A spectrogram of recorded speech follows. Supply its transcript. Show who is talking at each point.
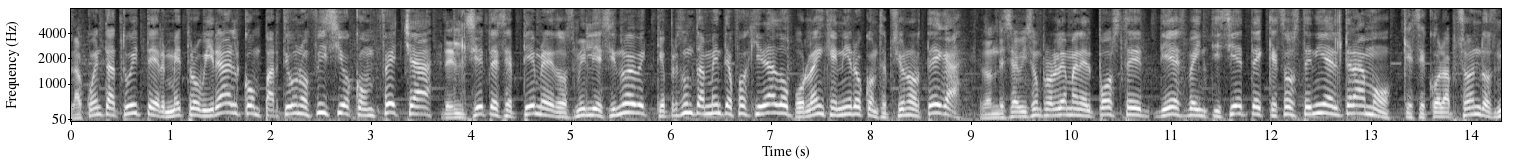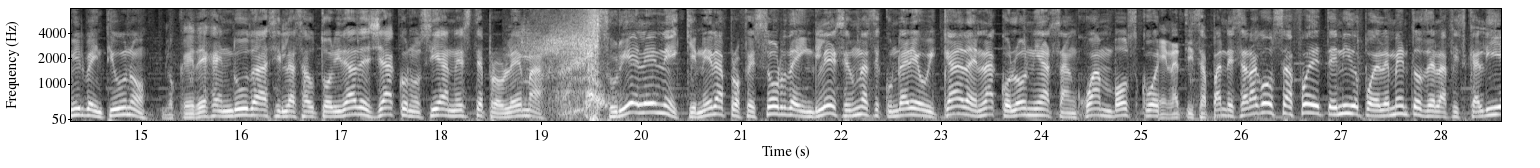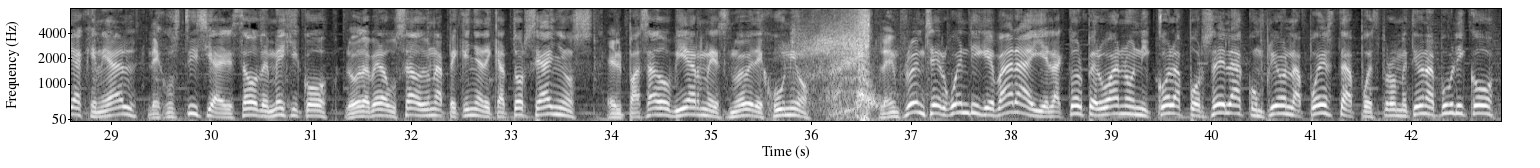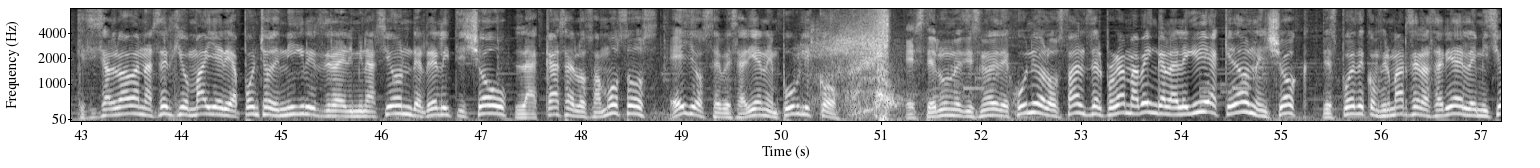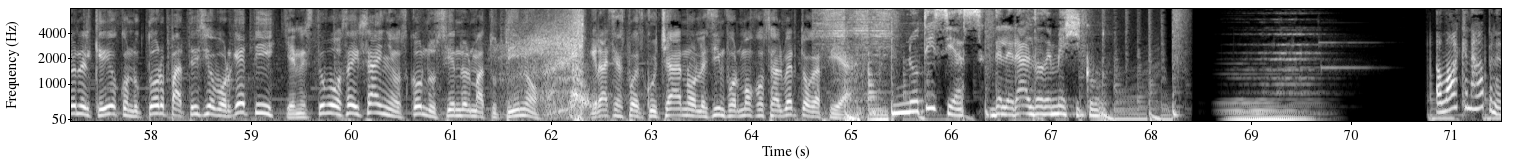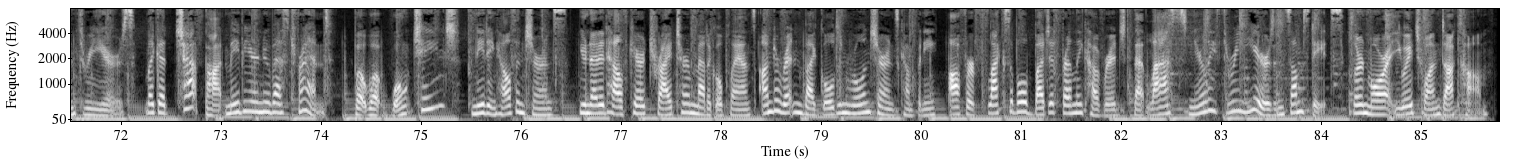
Speaker 1: La cuenta Twitter Metro Viral compartió un oficio con fecha del 7 de septiembre de 2019 que presuntamente fue girado por la ingeniero Concepción Ortega, donde se avisó un problema en el poste 1027 que sostenía el tramo, que se colapsó en 2021, lo que deja en duda si las autoridades ya conocían este problema. Suriel N., quien era profesor de inglés en una secundaria ubicada en la colonia San Juan Bosco, en Atizapán de Zaragoza, fue detenido por elementos de la Fiscalía General de Justicia del Estado de México luego de haber abusado de una pequeña de 14 años el pasado viernes 9 de junio. La influencer Wendy Guevara y el actor peruano Nicola Porcela cumplieron la apuesta, pues prometieron al público que si salvaban a Sergio Mayer y a Poncho de Nigris de la eliminación del reality show La Casa de los Famosos, ellos se besarían en público. Este lunes 19 de junio, los fans del programa Venga la Alegría quedaron en shock después de confirmarse la salida de la emisión el querido conductor Patricio Borghetti, quien estuvo seis años conduciendo el matutino. Gracias por escucharnos, les informó José Alberto García.
Speaker 2: Noticias del Heraldo de México.
Speaker 3: A lot can happen in three years, like a chatbot may be your new best friend. But what won't change? Needing health insurance. United Healthcare Tri Term Medical Plans, underwritten by Golden Rule Insurance Company, offer flexible, budget friendly coverage that lasts nearly three years in some states. Learn more at uh1.com.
